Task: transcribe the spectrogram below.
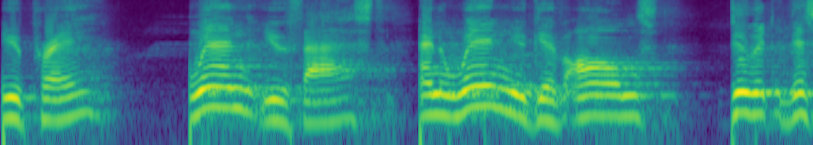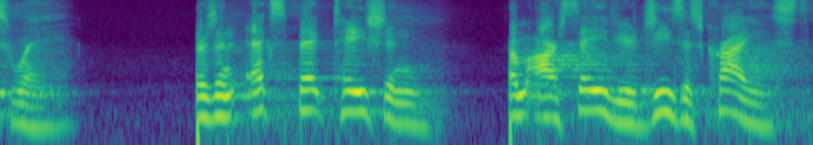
you pray, when you fast, and when you give alms, do it this way. There's an expectation from our Savior, Jesus Christ,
